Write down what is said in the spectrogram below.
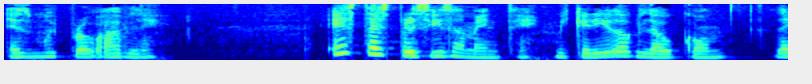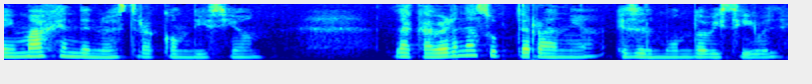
Es muy probable. Esta es precisamente, mi querido Glaucón, la imagen de nuestra condición. La caverna subterránea es el mundo visible.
